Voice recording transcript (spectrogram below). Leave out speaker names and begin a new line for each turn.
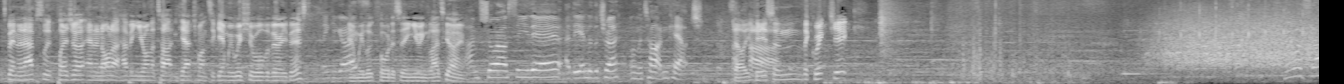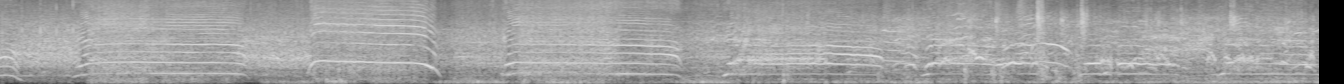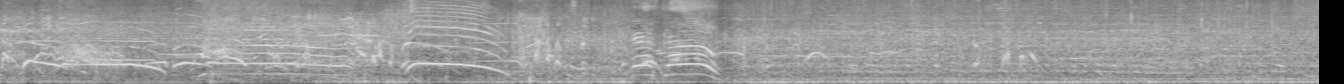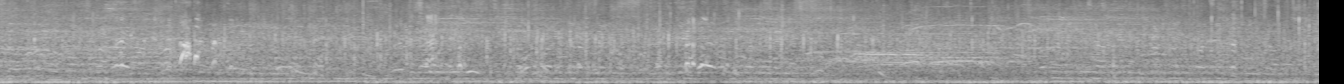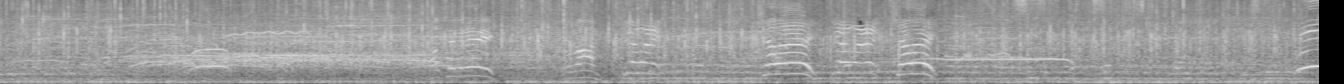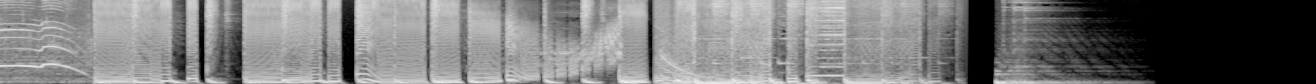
It's been an absolute pleasure and an honour having you on the Tartan Couch once again. We wish you all the very best.
Thank you, guys.
And we look forward to seeing you in Glasgow.
I'm sure I'll see you there at the end of the track on the tartan couch.
Sally ah. Pearson, the quick chick.
Come on, Activity! Hold on. Feel it!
